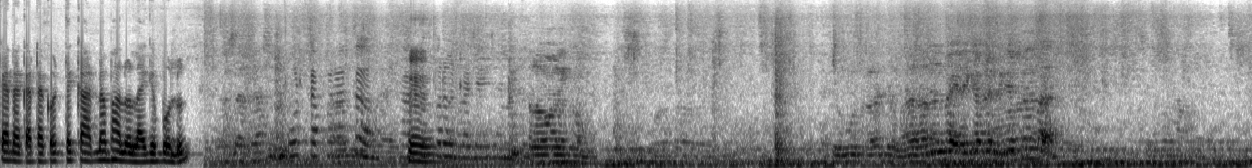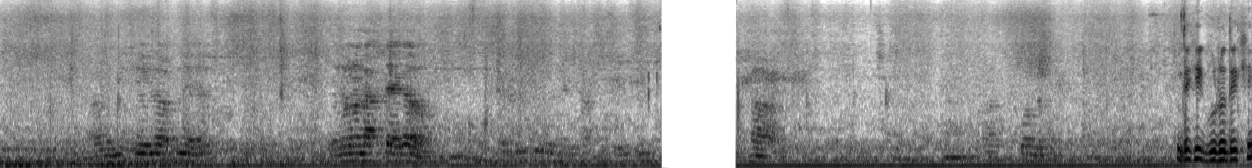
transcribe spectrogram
কেনাকাটা করতে কার না ভালো লাগে বলুন। বোরকা পরা তো হুম। উপরে উঠা যায় জানি আসসালামু আলাইকুম জুমুর করার জন্য রাজন ভাই এদিকে আপনি জিজ্ঞেস করেন না আর মিষ্টি হইল আপনার এগুলো লাস্টে এগারো হ্যাঁ দেখি গুঁড়ো দেখি।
